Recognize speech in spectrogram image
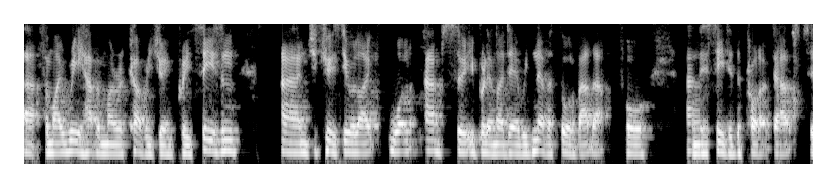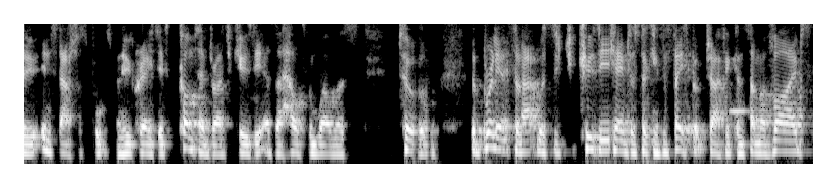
uh, for my rehab and my recovery during pre-season and Jacuzzi were like, one absolutely brilliant idea. We'd never thought about that before. And they seeded the product out to international sportsmen who created content around Jacuzzi as a health and wellness tool. The brilliance of that was the Jacuzzi came to us looking for Facebook traffic and summer vibes,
